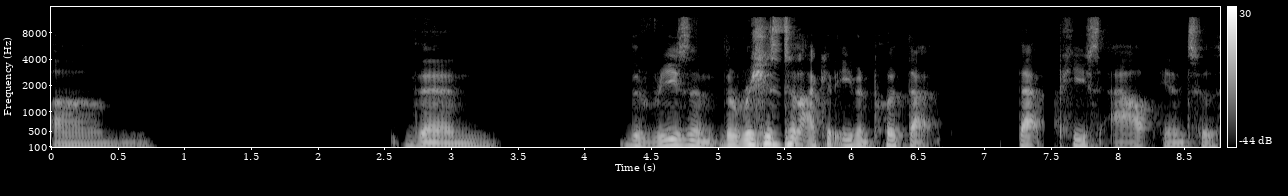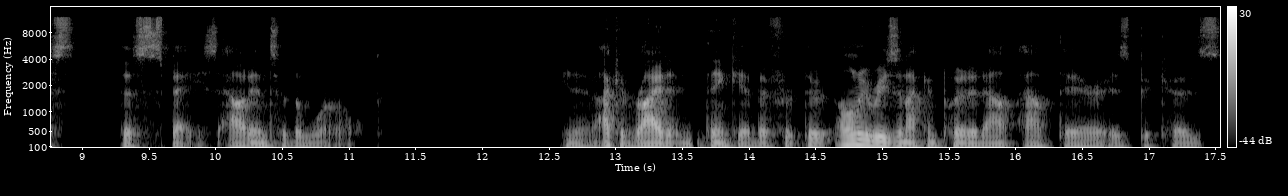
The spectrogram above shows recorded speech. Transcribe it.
um then the reason the reason i could even put that that piece out into the space out into the world. You know i could write it and think it but for the only reason i can put it out out there is because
